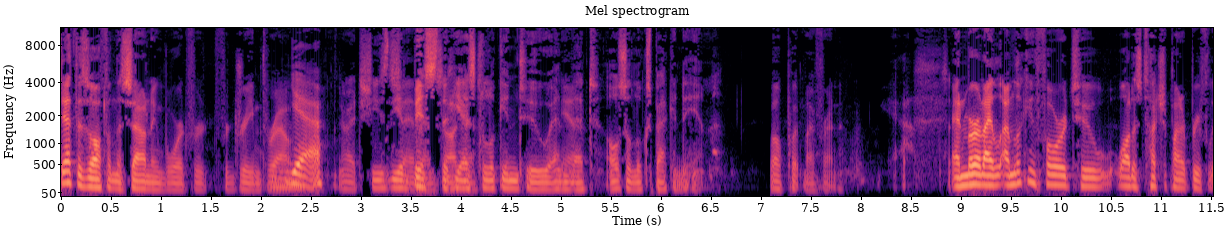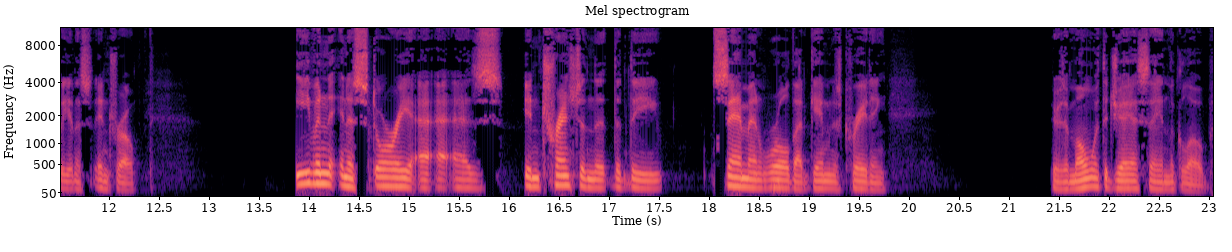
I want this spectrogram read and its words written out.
Death is often the sounding board for, for Dream throughout. Yeah. All right, she's the Sandman abyss that he saga. has to look into, and Yeah. that also looks back into him. Well put, my friend. Yeah. And Mert, I, I'm looking forward to. Well, I'll just touch upon it briefly in this intro. Even in a story a, a- as entrenched in the, the, the Sandman world that Gaiman is creating, there's a moment with the JSA and the Globe,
